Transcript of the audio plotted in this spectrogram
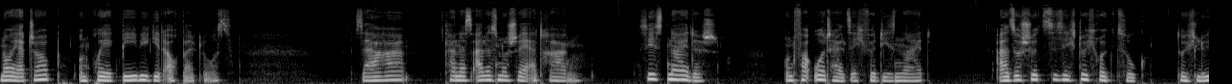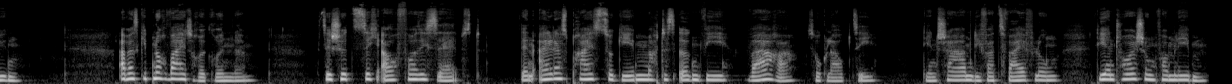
neuer Job und Projekt Baby geht auch bald los. Sarah kann das alles nur schwer ertragen. Sie ist neidisch und verurteilt sich für diesen Neid. Also schützt sie sich durch Rückzug, durch Lügen. Aber es gibt noch weitere Gründe. Sie schützt sich auch vor sich selbst. Denn all das preiszugeben macht es irgendwie wahrer, so glaubt sie. Den Scham, die Verzweiflung, die Enttäuschung vom Leben.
